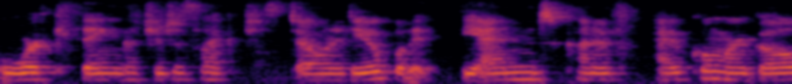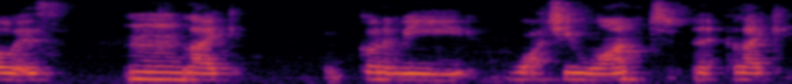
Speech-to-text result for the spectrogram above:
a work thing that you're just like just don't want to do but at the end kind of outcome or goal is Mm, like going to be what you want like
